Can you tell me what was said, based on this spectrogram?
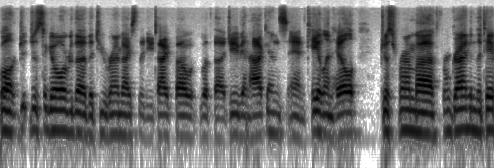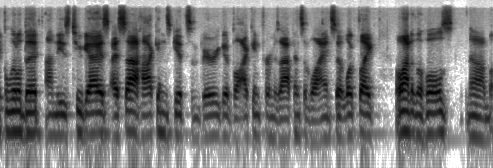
Well, j- just to go over the the two running backs that you talked about with uh, Javian Hawkins and Kylin Hill, just from uh, from grinding the tape a little bit on these two guys, I saw Hawkins get some very good blocking from his offensive line, so it looked like a lot of the holes um,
